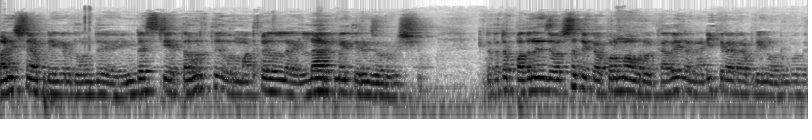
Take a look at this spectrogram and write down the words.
மனுஷன் அப்படிங்கிறது வந்து இண்டஸ்ட்ரியை தவிர்த்து ஒரு மக்கள் எல்லாருக்குமே தெரிஞ்ச ஒரு விஷயம். கிட்டத்தட்ட பதினஞ்சு வருஷத்துக்கு அப்புறமா அவர் கதையில் கதையில நடிக்கிறாரு அப்படின்னு வரும்போது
